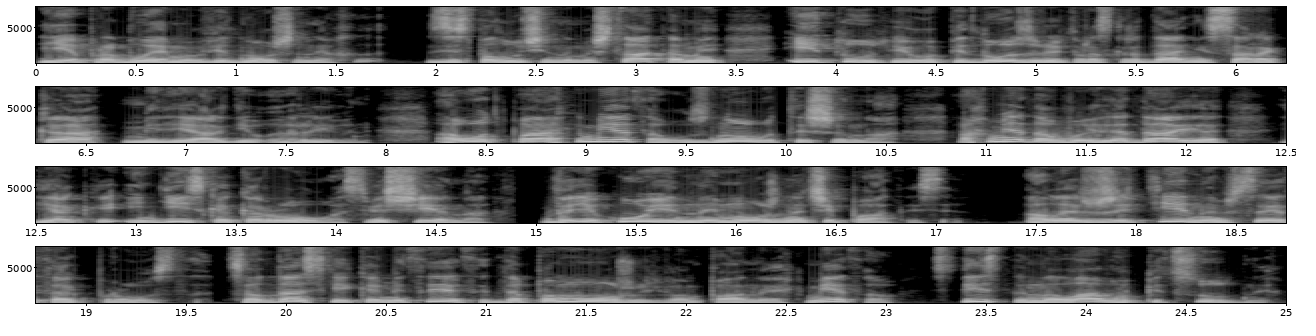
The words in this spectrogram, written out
є проблеми в відношеннях зі Сполученими Штатами, і тут його підозрюють в розкраданні 40 мільярдів гривень. А от по Ахметову знову тишина. Ахметов виглядає як індійська корова, священна, до якої не можна чіпатися. Але в житті не все так просто. Солдатські комітети допоможуть вам, пане Ахметов, сісти на лаву підсудних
